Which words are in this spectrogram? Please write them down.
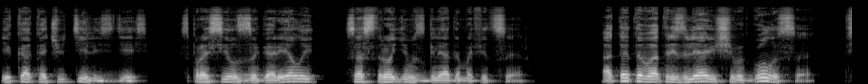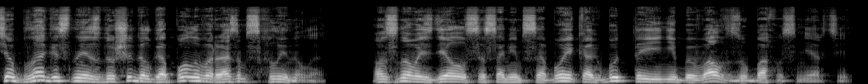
и как очутились здесь?» – спросил загорелый со строгим взглядом офицер. От этого отрезвляющего голоса все благостное с души Долгополова разом схлынуло. Он снова сделался самим собой, как будто и не бывал в зубах у смерти.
